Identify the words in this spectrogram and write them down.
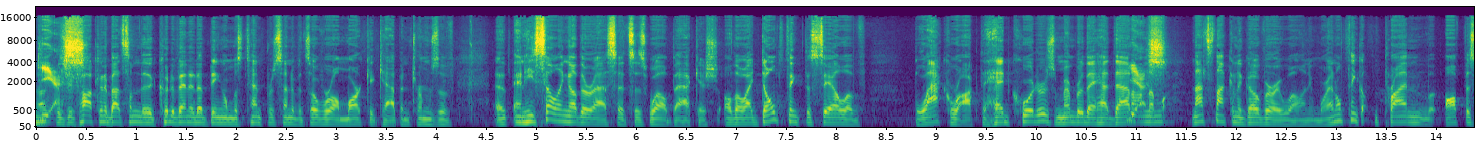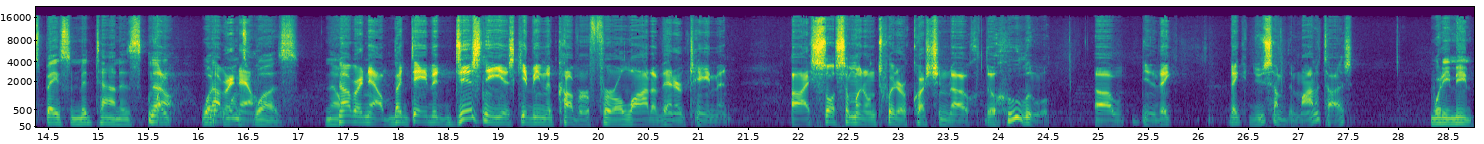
Uh, yes. You're talking about something that could have ended up being almost 10% of its overall market cap in terms of, uh, and he's selling other assets as well, Bakish. Although I don't think the sale of Black Rock, the headquarters, remember they had that yes. on them? That's not going to go very well anymore. I don't think prime office space in Midtown is quite no, what it right once now. was. No. Not right now. But David, Disney is giving the cover for a lot of entertainment. Uh, I saw someone on Twitter question uh, the Hulu. Uh, you know, they they could do something to monetize. What do you mean?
